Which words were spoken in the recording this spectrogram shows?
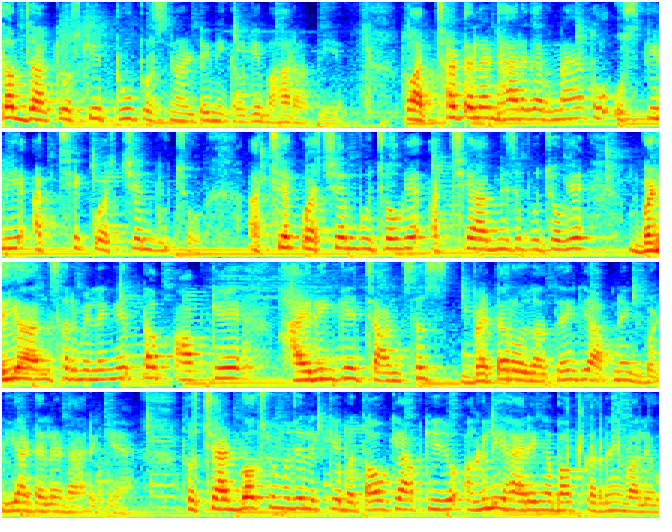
तब जाके उसकी ट्रू पर्सनैलिटी निकल के बाहर आती है। तो अच्छा टैलेंट हायर करना है तो उसके लिए अच्छे क्वेश्चन पूछो। अच्छे क्वेश्चन पूछोगे, अच्छे आदमी से पूछोगे, बढ़िया आंसर मिलेंगे, तब आपके हायरिंग के चांसेस बेटर हो जाते हैं कि आपने एक बढ़िया टैलेंट हायर किया है। तो चैट बॉक्स में मुझे लिख के बताओ कि आपकी जो अगली हायरिंग अब आप करने वाले हो।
